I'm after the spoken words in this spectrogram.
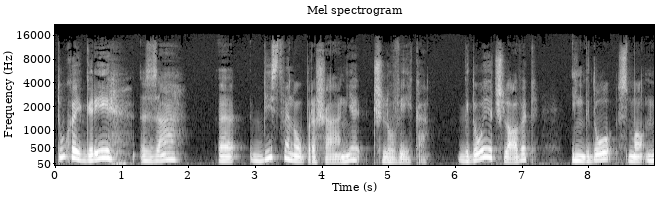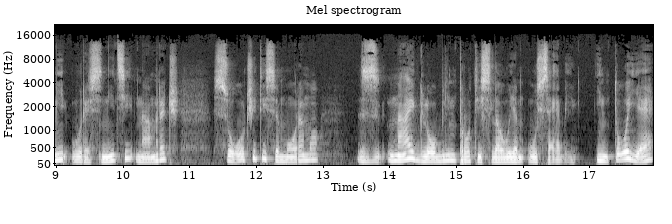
tukaj gre za eh, bistveno vprašanje človeka. Kdo je človek in kdo smo mi v resnici, namreč soočiti se moramo z najglobljim protislovjem v sebi. In to je,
